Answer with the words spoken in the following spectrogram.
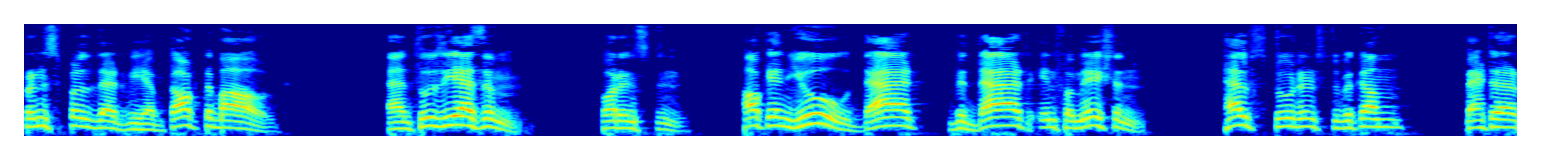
principle that we have talked about enthusiasm for instance how can you that with that information help students to become better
